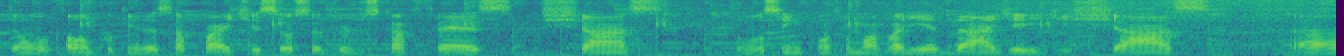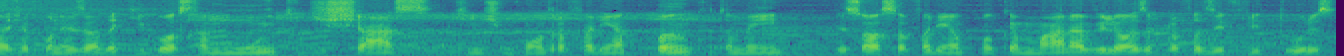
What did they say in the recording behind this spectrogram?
Então vou falar um pouquinho dessa parte. Esse é o setor dos cafés, chás. Então você encontra uma variedade aí de chás. A japonesada aqui gosta muito de chás. A gente encontra a farinha panko também. Pessoal, essa farinha panko é maravilhosa para fazer frituras.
